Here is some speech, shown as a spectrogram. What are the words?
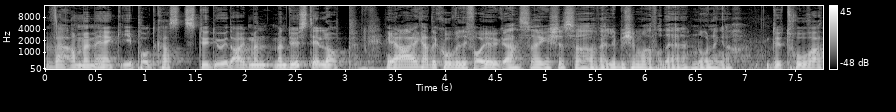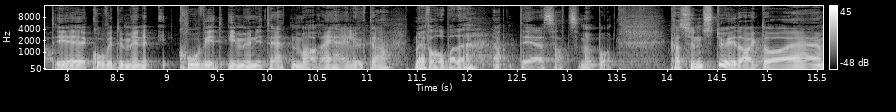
være med meg i podkaststudio i dag, men, men, du stiller opp? Ja, jeg hadde covid i forrige uke, så jeg er ikke så veldig bekymra for det nå lenger. Du tror at covid-immuniteten varer ei hel uke? Vi får håpe det. Ja, Det satser vi på. Hva syns du i dag, da? Eh,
